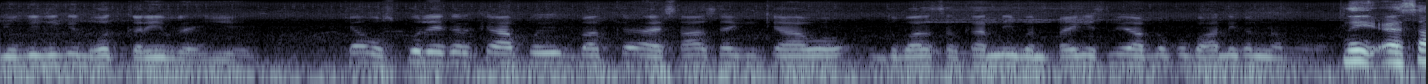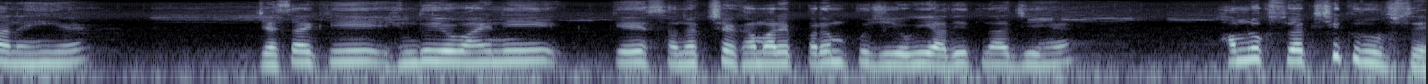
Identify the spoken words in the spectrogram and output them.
योगी जी के बहुत करीब रही है। क्या उसको लेकर के आपको इस बात का एहसास है कि क्या वो दोबारा सरकार नहीं बन पाएगी इसलिए आप लोग को बाहर निकलना पड़ा? नहीं ऐसा नहीं है। जैसा कि हिंदू युवा वाहिनी के संरक्षक हमारे परम पूज्य योगी आदित्यनाथ जी हैं हम लोग स्वैच्छिक रूप से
